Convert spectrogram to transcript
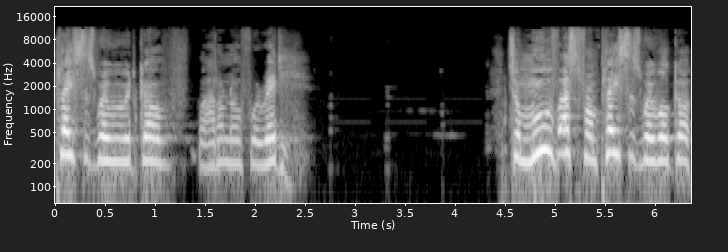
places where we would go, well, I don't know if we're ready. To move us from places where we'll go,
